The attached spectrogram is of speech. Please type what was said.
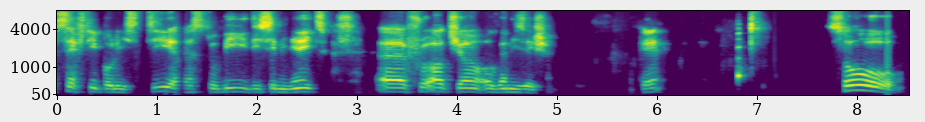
safety policy has to be disseminated uh, throughout your organization. Okay. So,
